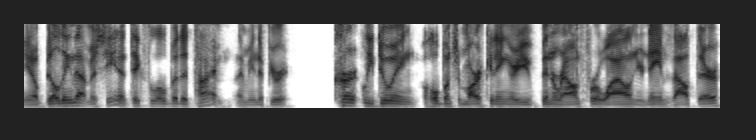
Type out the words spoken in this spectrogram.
You know building that machine it takes a little bit of time. I mean if you're currently doing a whole bunch of marketing or you've been around for a while and your name's out there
